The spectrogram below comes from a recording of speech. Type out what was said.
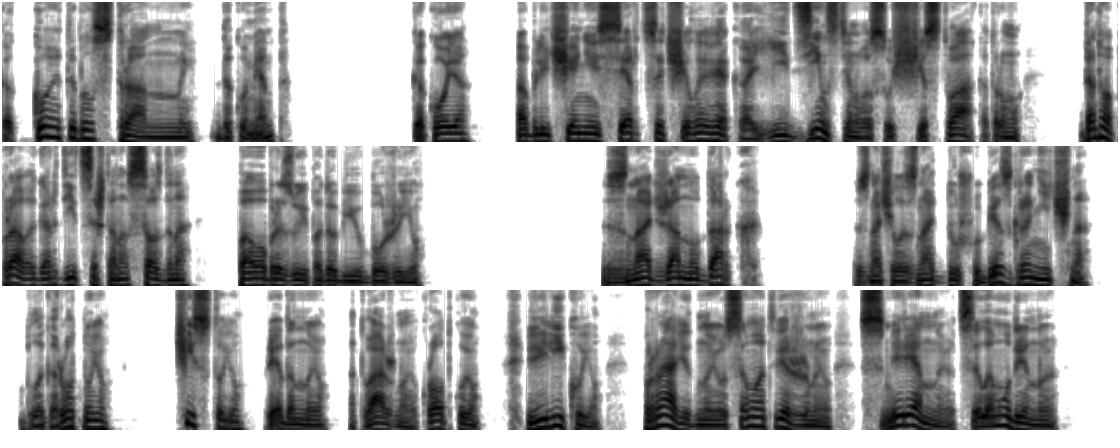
Какой это был странный документ. Какое обличение сердца человека, единственного существа, которому дано право гордиться, что оно создано по образу и подобию Божию. Знать Жанну Дарк значило знать душу безгранично, благородную, чистую, преданную, отважную, кроткую, великую, праведную, самоотверженную, смиренную, целомудренную,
